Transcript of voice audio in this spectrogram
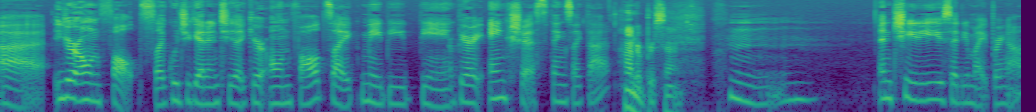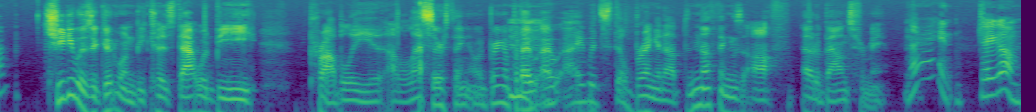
uh, your own faults? Like, would you get into like your own faults, like maybe being very anxious, things like that? 100%. Hmm. And cheaty, you said you might bring up. Cheaty was a good one because that would be probably a lesser thing I would bring up, but I, hmm. I, I would still bring it up. Nothing's off out of bounds for me. All right, there you go.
